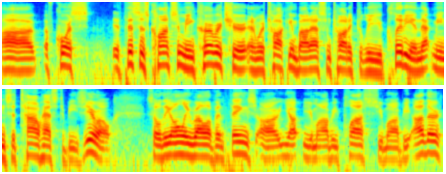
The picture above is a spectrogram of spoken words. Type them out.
uh, of course, if this is constant mean curvature and we're talking about asymptotically Euclidean, that means that tau has to be zero. So the only relevant things are Yamabe plus, Yamabe other,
